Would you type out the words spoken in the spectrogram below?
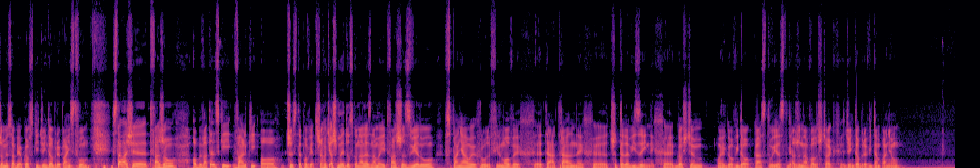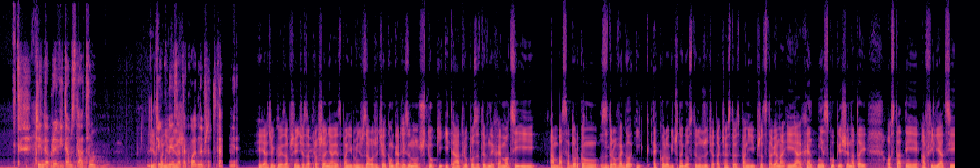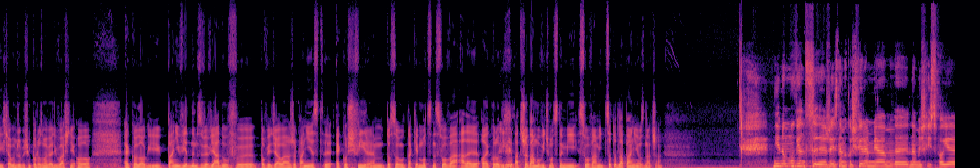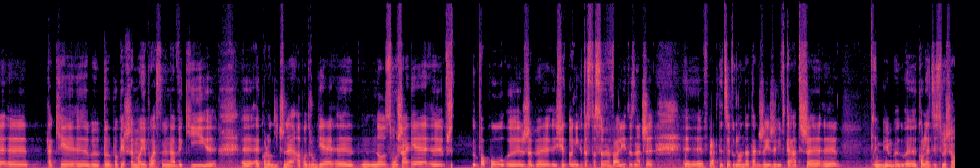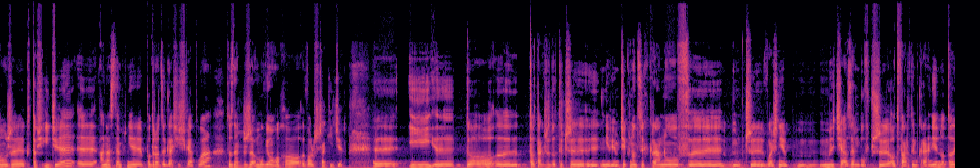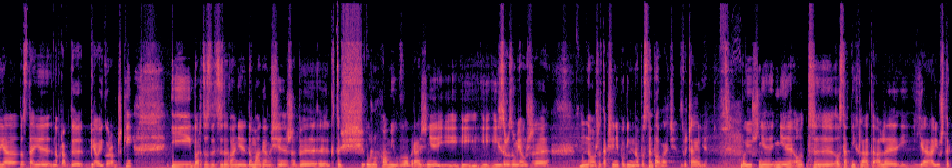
Przemysła Białkowski, dzień dobry Państwu. Stała się twarzą obywatelskiej walki o czyste powietrze. Chociaż my doskonale znamy jej twarz z wielu wspaniałych ról filmowych, teatralnych czy telewizyjnych. Gościem mojego wideokastu jest Grażyna Wolszczak. Dzień dobry, witam Panią. Dzień dobry, witam z teatru. Jest Dziękuję Pani za również... tak ładne przedstawienie. Ja dziękuję za przyjęcie zaproszenia. Jest Pani również założycielką garnizonu sztuki i teatru pozytywnych emocji i ambasadorką zdrowego i ekologicznego stylu życia. Tak często jest Pani przedstawiana i ja chętnie skupię się na tej ostatniej afiliacji. Chciałbym, żebyśmy porozmawiali właśnie o ekologii. Pani w jednym z wywiadów y, powiedziała, że Pani jest y, ekoświrem. To są takie mocne słowa, ale o ekologii chyba trzeba mówić mocnymi słowami. Co to dla Pani oznacza? Nie no, mówiąc, y, że jestem ekoświrem, miałam na myśli swoje takie, y, po pierwsze moje własne nawyki y, y, ekologiczne, a po drugie no, zmuszanie wszystkich wokół, żeby się do nich dostosowywali. To znaczy w praktyce wygląda tak, że jeżeli w teatrze nie wiem, koledzy słyszą, że ktoś idzie, a następnie po drodze gasi światła, to znaczy, że mówią oho, Wolszczak idzie. I to, to także dotyczy, nie wiem, cieknących kranów, czy właśnie mycia zębów przy otwartym kranie, no to ja dostaję naprawdę białej gorączki. I bardzo zdecydowanie domagam się, żeby ktoś uruchomił wyobraźnię i, i, i, i zrozumiał, że no, że tak się nie powinno postępować zwyczajnie. Bo już nie, nie od y, ostatnich lat, ale ja już te,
